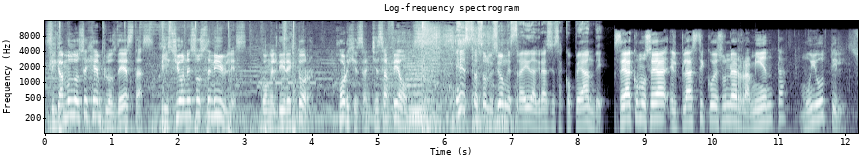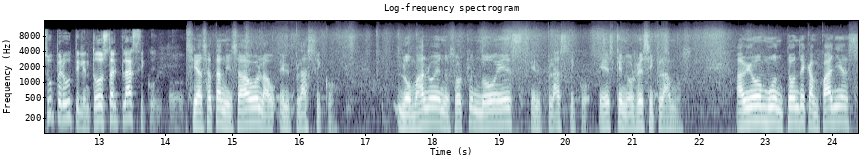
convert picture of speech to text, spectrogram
Sigamos los ejemplos de estas visiones sostenibles con el director Jorge Sánchez Films. Esta solución es traída gracias a Copeande. Sea como sea, el plástico es una herramienta muy útil, súper útil. En todo está el plástico. Se ha satanizado el plástico. Lo malo de nosotros no es el plástico, es que no reciclamos. Ha habido un montón de campañas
